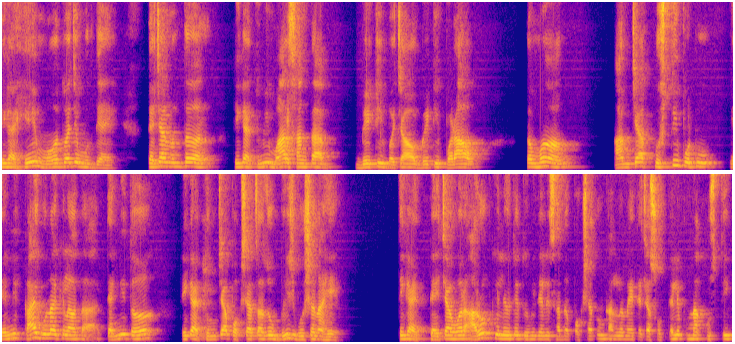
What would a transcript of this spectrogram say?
ठीक आहे हे महत्त्वाचे मुद्दे आहे त्याच्यानंतर ठीक आहे तुम्ही मार सांगता बेटी बचाव बेटी पढाव. तर मग आमच्या कुस्तीपटू यांनी काय गुन्हा केला होता? त्यांनी तर ठीक आहे तुमच्या पक्षाचा जो ब्रिजभूषण आहे ठीक आहे त्याच्यावर आरोप केले होते. तुम्ही त्याला साधं पक्षातून काढलं नाही. त्याच्या सोबत्याला पुन्हा कुस्ती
